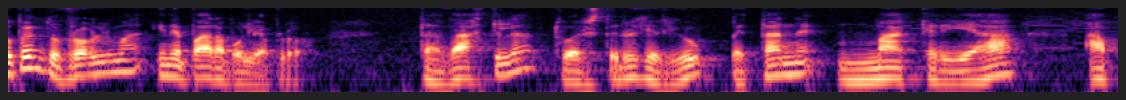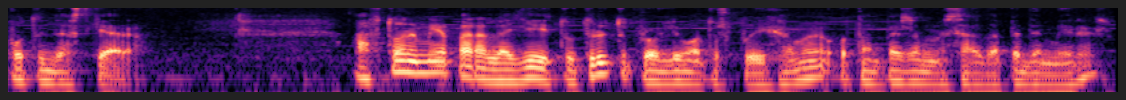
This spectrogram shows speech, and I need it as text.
Το πέμπτο πρόβλημα είναι πάρα πολύ απλό. Τα δάχτυλα του αριστερού χεριού πετάνε μακριά από την ταστιέρα. Αυτό είναι μια παραλλαγή του τρίτου προβλήματος που είχαμε όταν παίζαμε με 45 μοίρες,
